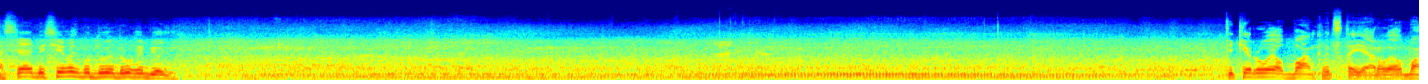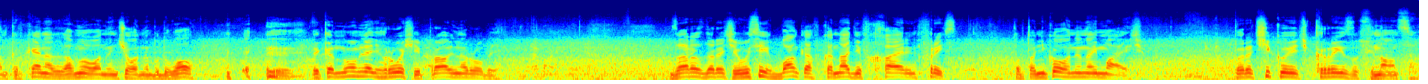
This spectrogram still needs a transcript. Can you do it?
А CIBC будує другий білдинг. Тільки Royal Bank відстає. Royal Bank в Кеннеді давно вони нічого не будував. Економлять гроші і правильно роблять. Зараз, до речі, в усіх банках в Канаді в hiring freeze. Тобто нікого не наймають. Перечікують кризу фінансову.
